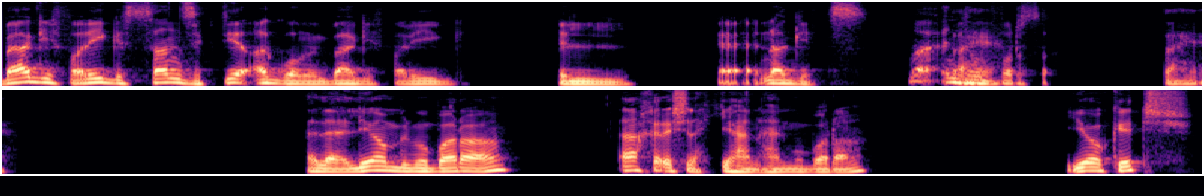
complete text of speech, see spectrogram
باقي فريق السانز كتير أقوى من باقي فريق الناجتس ما عندهم صحيح. فرصة. صحيح. هلأ اليوم بالمباراة آخر شيء نحكيها عن هاي المباراة. يوكيتش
